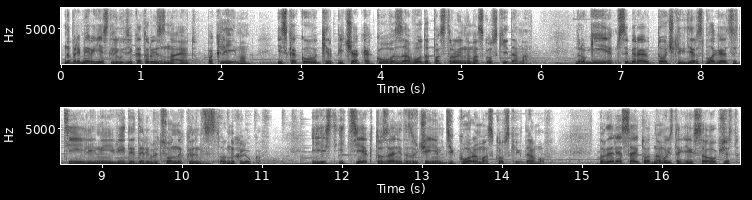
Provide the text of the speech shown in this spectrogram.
Например, есть люди, которые знают по клеймам, из какого кирпича какого завода построены московские дома. Другие собирают точки, где располагаются те или иные виды дореволюционных канализационных люков. Есть и те, кто занят изучением декора московских домов. Благодаря сайту одного из таких сообществ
